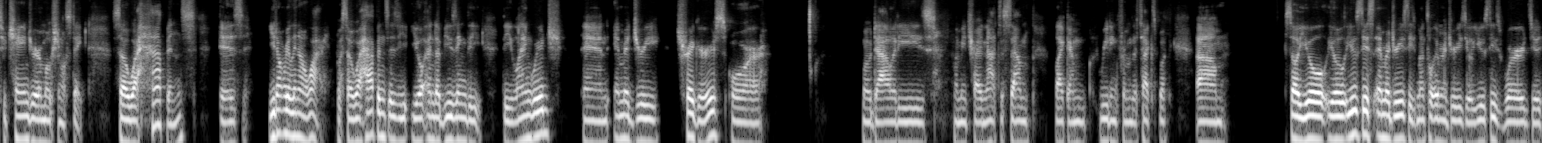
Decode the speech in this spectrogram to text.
to change your emotional state. So what happens is you don't really know why. But so what happens is you, you'll end up using the the language and imagery triggers or modalities. Let me try not to sound like I'm reading from the textbook. Um, so you'll you'll use these imageries, these mental imageries. You'll use these words you,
